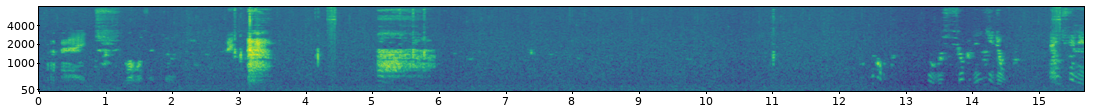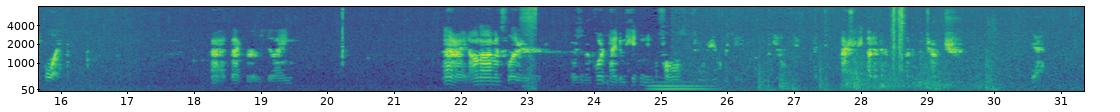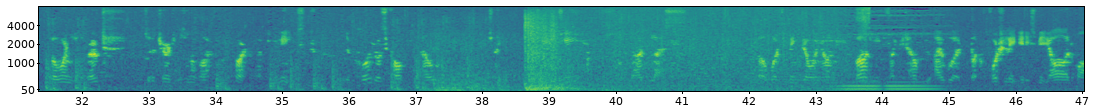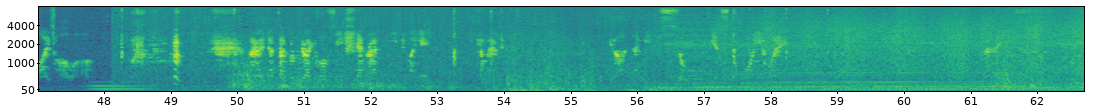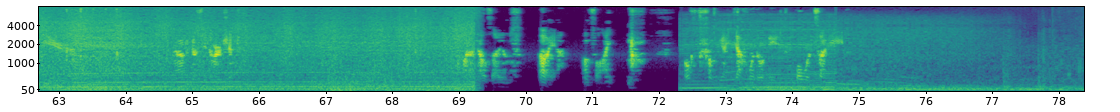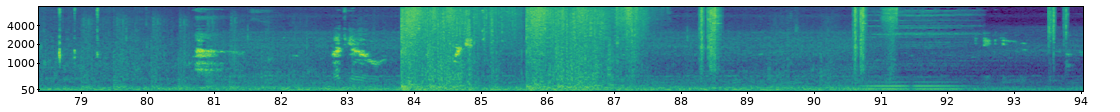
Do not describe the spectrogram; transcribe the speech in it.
Alright, what was it? What was stupid did you do? Thanks, silly boy. Alright, back where I was doing. Alright, anonymous. There's an important item hidden in the falls which we were able to get get. Actually, out of the, out of the church. Yeah. Well, warn you, the road to the church is not blocked from the park by any means. The employee was called L. T. God bless. About what's been going on in your body, if I could help you, I would, but unfortunately, it is beyond my power. Alright, now time for the Dragon Ball Z Shenron Here. Now we go see the merchant.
